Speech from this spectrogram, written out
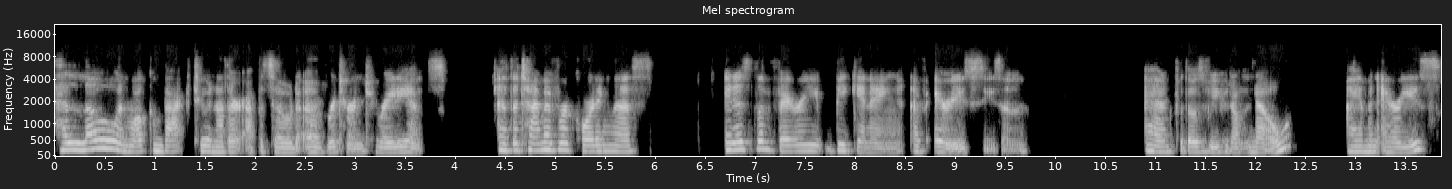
Hello, and welcome back to another episode of Return to Radiance. At the time of recording this, it is the very beginning of Aries season. And for those of you who don't know, I am an Aries,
